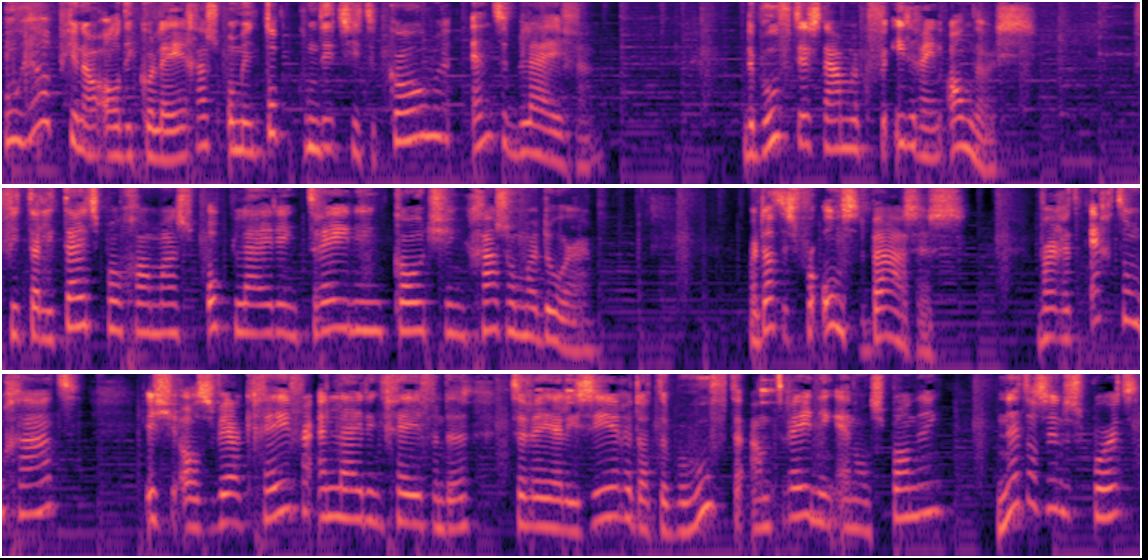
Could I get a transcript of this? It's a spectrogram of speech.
Hoe help je nou al die collega's om in topconditie te komen en te blijven? De behoefte is namelijk voor iedereen anders. Vitaliteitsprogramma's, opleiding, training, coaching, ga zo maar door. Maar dat is voor ons de basis. Waar het echt om gaat, is je als werkgever en leidinggevende te realiseren dat de behoefte aan training en ontspanning, net als in de sport,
